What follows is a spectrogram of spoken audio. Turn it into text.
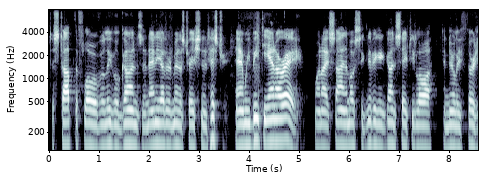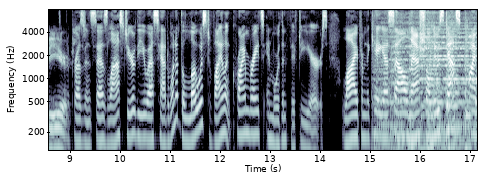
to stop the flow of illegal guns than any other administration in history. And we beat the NRA when I signed the most significant gun safety law in nearly 30 years. The president says last year the U.S. had one of the lowest violent crime rates in more than 50 years. Live from the KSL National News Desk, I'm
